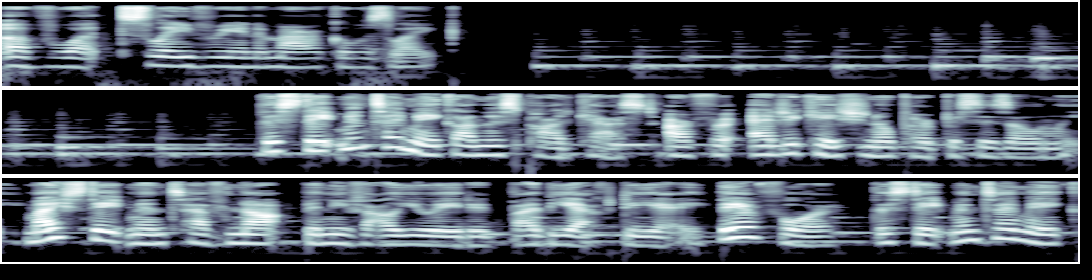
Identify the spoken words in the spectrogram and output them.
of what slavery in America was like. The statements I make on this podcast are for educational purposes only. My statements have not been evaluated by the FDA. Therefore, the statements I make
